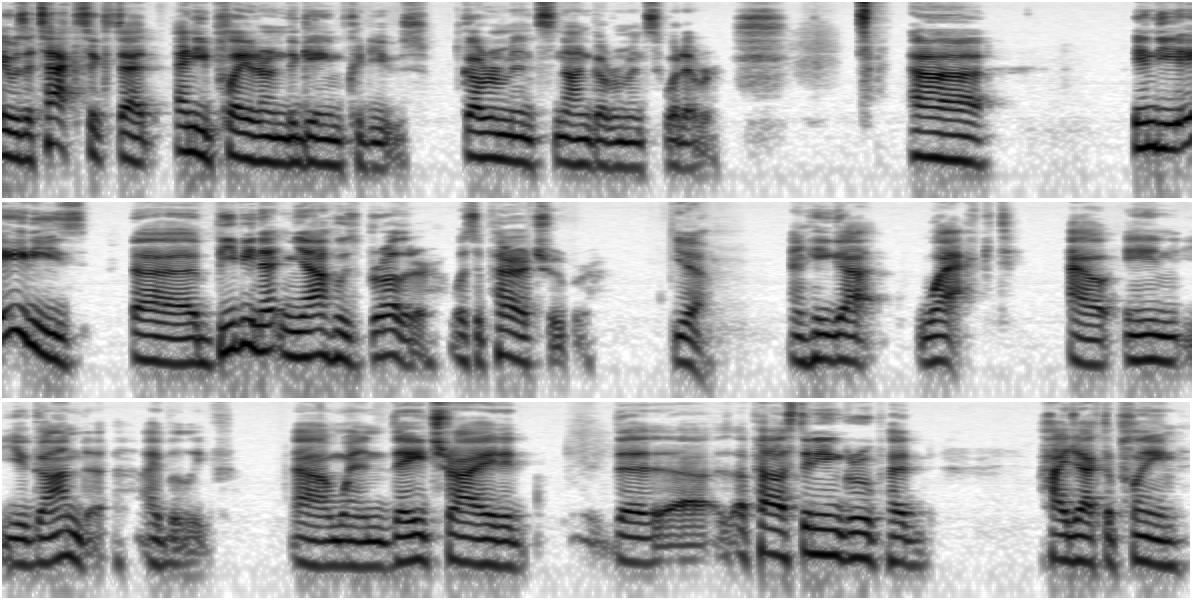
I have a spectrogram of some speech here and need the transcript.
it was a tactic that any player in the game could use governments non-governments whatever uh, in the 80s uh, bibi netanyahu's brother was a paratrooper Yeah. and he got whacked out in Uganda, I believe, uh, when they tried. The uh, a Palestinian group had hijacked a plane,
